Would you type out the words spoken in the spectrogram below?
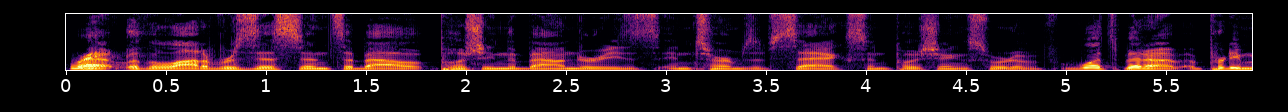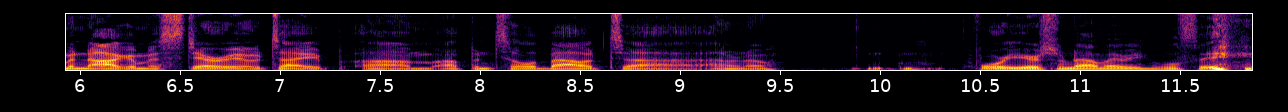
right? With a lot of resistance about pushing the boundaries in terms of sex and pushing sort of what's been a, a pretty monogamous stereotype um, up until about uh, I don't know four years from now, maybe we'll see.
